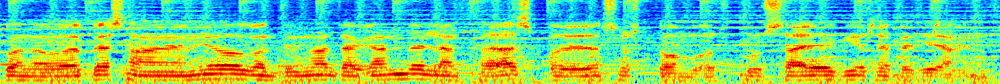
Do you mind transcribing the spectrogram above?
Cuando golpeas a un enemigo, continúa atacando y lanzarás poderosos combos. Pulsar X repetidamente.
